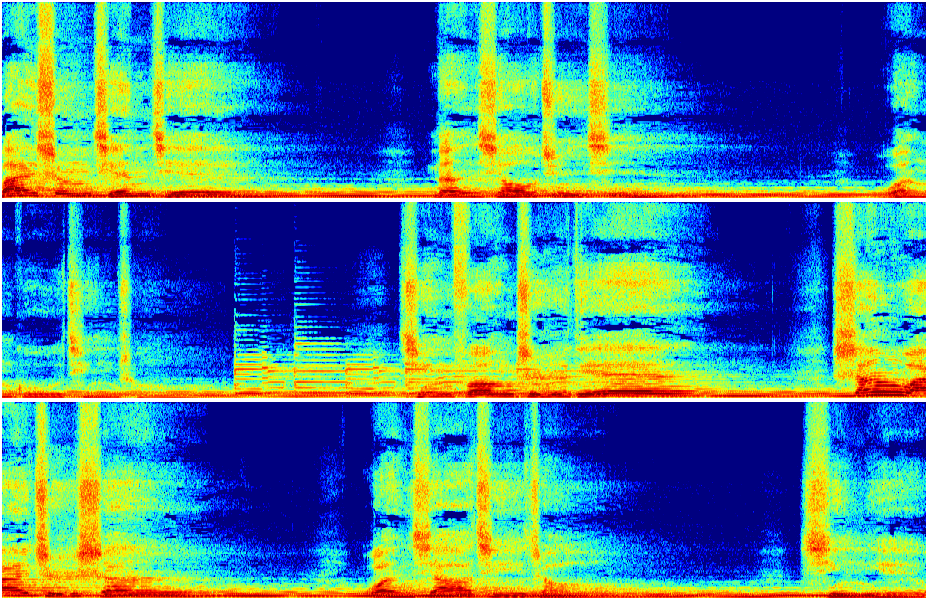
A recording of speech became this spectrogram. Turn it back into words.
百生千劫，难消君心，万古情仇。青芳之巅，山外之山，晚霞起照，星夜。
